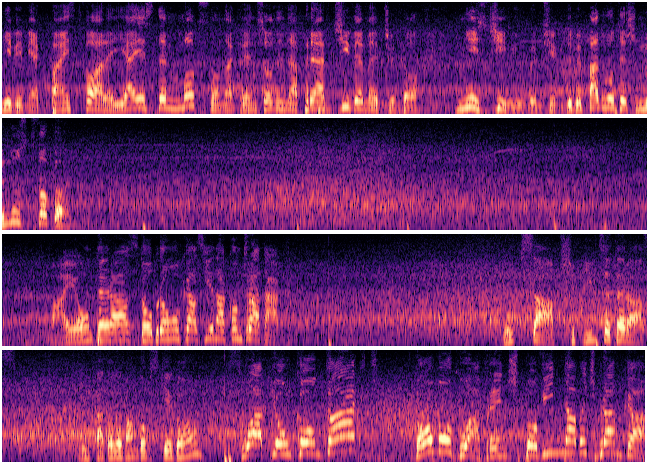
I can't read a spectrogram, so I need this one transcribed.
Nie wiem jak Państwo, ale ja jestem mocno nakręcony na prawdziwe meczycho. Nie zdziwiłbym się, gdyby padło też mnóstwo goli. Mają teraz dobrą okazję na kontratak. Buksa przy piłce teraz. Piłka do Lewandowskiego. Złapią kontakt. To mogła, wręcz powinna być bramka.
